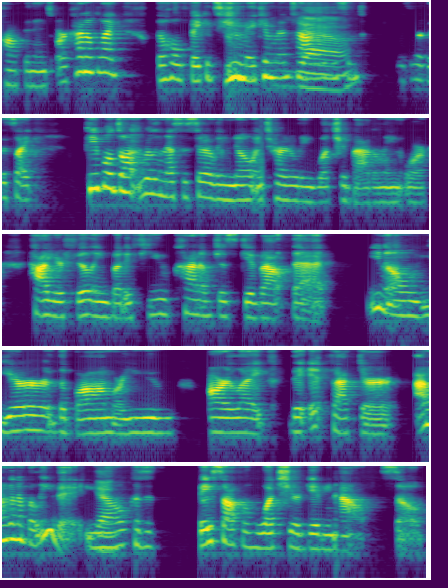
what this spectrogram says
confidence or kind of like the whole fake it till you make it mentality yeah. it's like people don't really necessarily know internally what you're battling or how you're feeling but if you kind of just give out that you know you're the bomb or you are like the it factor i'm gonna believe it you yeah. know because it's based off of what you're giving out so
